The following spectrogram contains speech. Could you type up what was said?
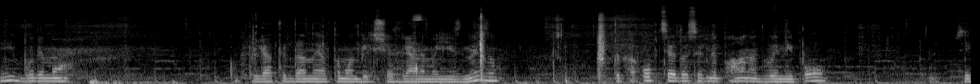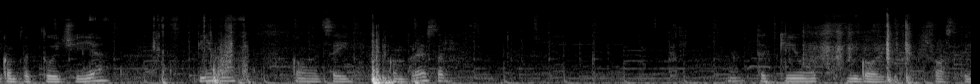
І будемо купляти даний автомобіль. Ще глянемо її знизу. Така опція досить непогана, двойний пол. Всі комплектуючі є. Піна, цей компресор. Такий от гольф шостий.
